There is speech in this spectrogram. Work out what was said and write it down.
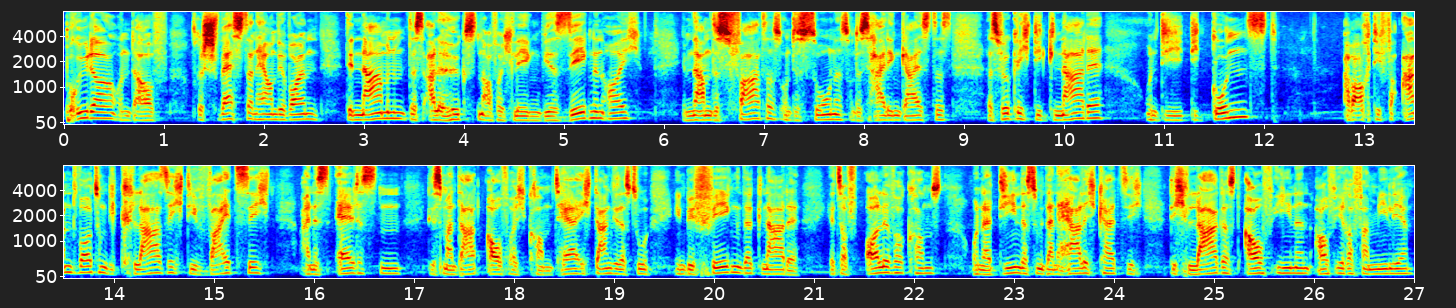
Brüder und auf unsere Schwestern, Herr, und wir wollen den Namen des Allerhöchsten auf euch legen. Wir segnen euch im Namen des Vaters und des Sohnes und des Heiligen Geistes, dass wirklich die Gnade und die, die Gunst aber auch die Verantwortung, die Klarsicht, die Weitsicht eines Ältesten, dieses Mandat auf euch kommt. Herr, ich danke dir, dass du in befähigender Gnade jetzt auf Oliver kommst und Nadine, dass du mit deiner Herrlichkeit sich, dich lagerst auf ihnen, auf ihrer Familie.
